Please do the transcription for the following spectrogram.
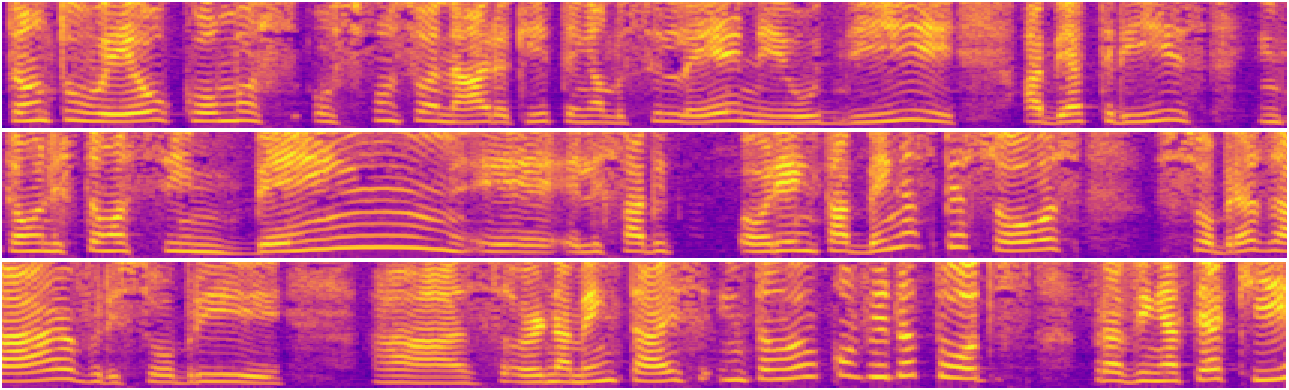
tanto eu como os, os, funcionários aqui, tem a Lucilene, o Di, a Beatriz, então eles estão assim bem, eh, eles sabem orientar bem as pessoas sobre as árvores, sobre as ornamentais, então eu convido a todos para vir até aqui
